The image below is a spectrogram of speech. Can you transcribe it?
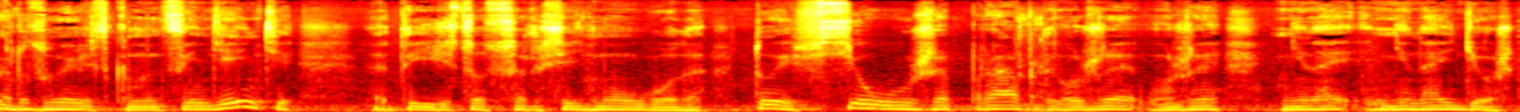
Розуэльском инциденте 1947 года, то есть все уже правды уже, уже не, не найдешь.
